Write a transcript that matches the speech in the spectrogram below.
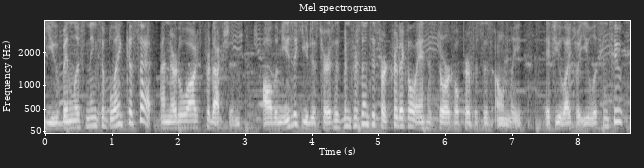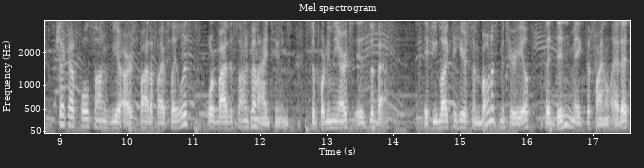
You've been listening to Blank Cassette, a Nerdologues production. All the music you just heard has been presented for critical and historical purposes only. If you liked what you listened to, check out full songs via our Spotify playlist or buy the songs on iTunes. Supporting the arts is the best. If you'd like to hear some bonus material that didn't make the final edit,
